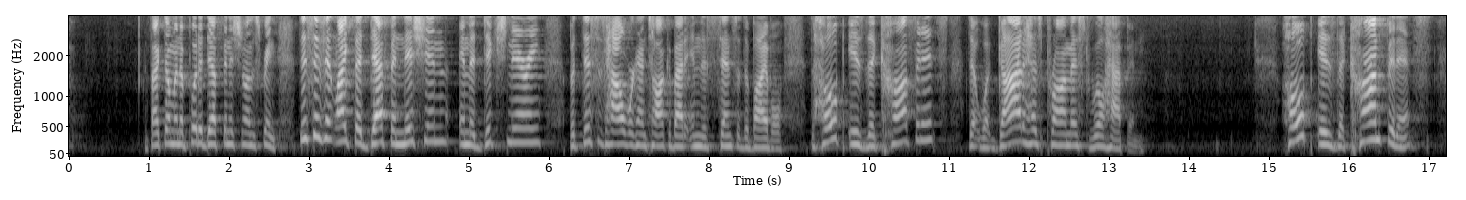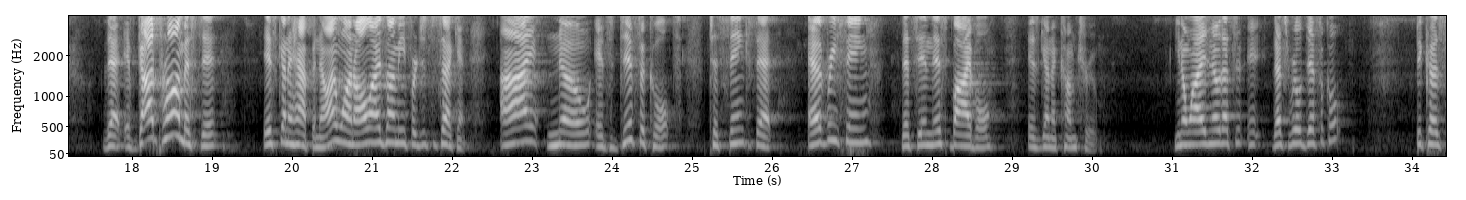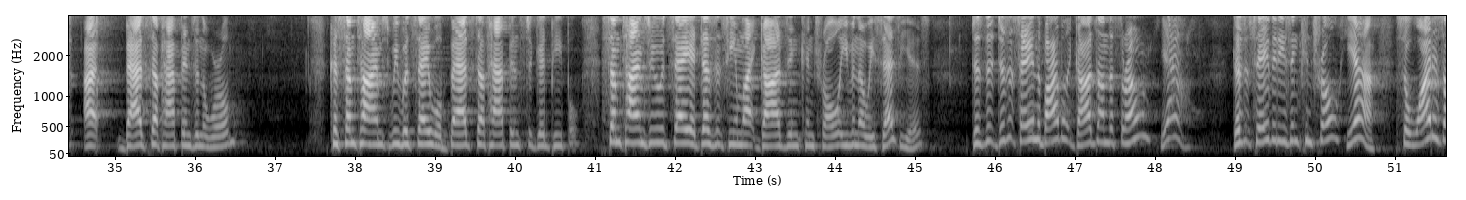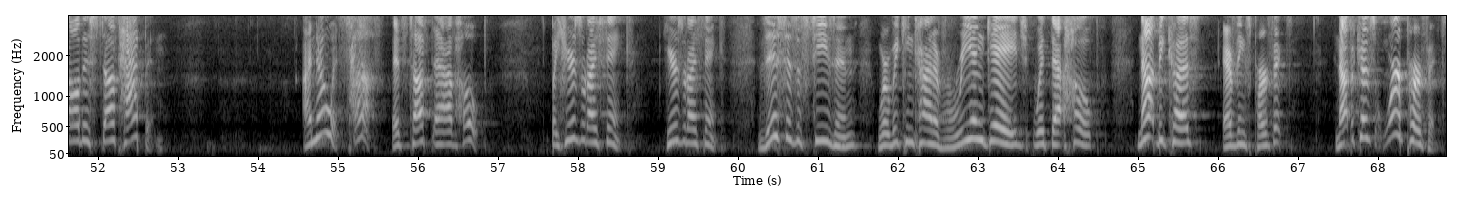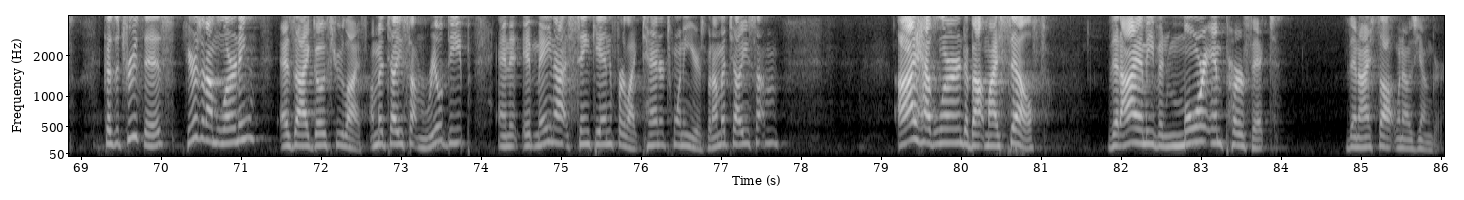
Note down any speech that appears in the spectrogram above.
Fact, I'm going to put a definition on the screen. This isn't like the definition in the dictionary, but this is how we're going to talk about it in the sense of the Bible. The hope is the confidence that what God has promised will happen. Hope is the confidence that if God promised it, it's going to happen. Now, I want all eyes on me for just a second. I know it's difficult to think that everything that's in this Bible is going to come true. You know why I know that's, that's real difficult? Because I, bad stuff happens in the world. Because sometimes we would say, well, bad stuff happens to good people. Sometimes we would say it doesn't seem like God's in control, even though he says he is. Does, the, does it say in the Bible that God's on the throne? Yeah. Does it say that he's in control? Yeah. So why does all this stuff happen? I know it's tough. It's tough to have hope. But here's what I think. Here's what I think. This is a season where we can kind of re engage with that hope, not because everything's perfect, not because we're perfect. Because the truth is, here's what I'm learning as I go through life. I'm going to tell you something real deep, and it, it may not sink in for like 10 or 20 years, but I'm going to tell you something. I have learned about myself that I am even more imperfect than I thought when I was younger.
